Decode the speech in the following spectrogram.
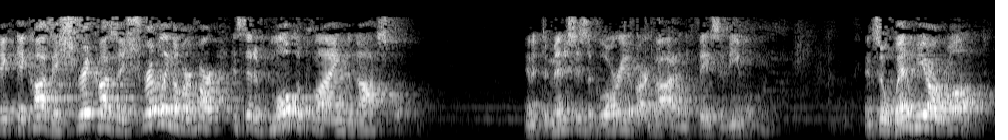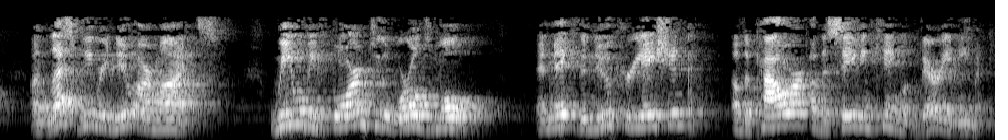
it, it a shri- causes a shriveling of our heart instead of multiplying the gospel. And it diminishes the glory of our God in the face of evil. And so when we are wronged, unless we renew our minds, we will be formed to the world's mold and make the new creation of the power of the saving King look very anemic.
